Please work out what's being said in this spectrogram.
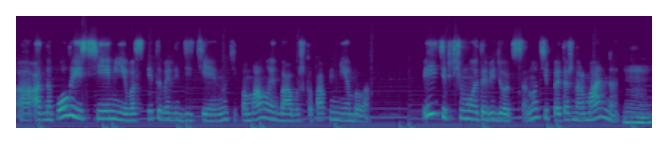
а, однополые семьи воспитывали детей. Ну, типа мама и бабушка, папы не было. Видите, к чему это ведется? Ну, типа, это же нормально. Mm.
